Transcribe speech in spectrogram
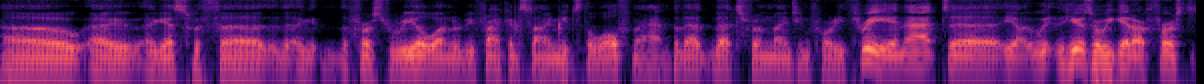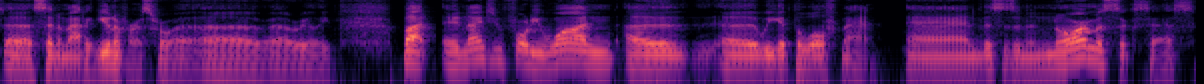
uh, I, I guess with uh, the, the first real one would be Frankenstein meets the Wolfman. So that that's from 1943, and that uh, you know here's where we get our first uh, cinematic universe for uh, uh, really. But in 1941, uh, uh, we get the Wolfman, and this is an enormous success,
